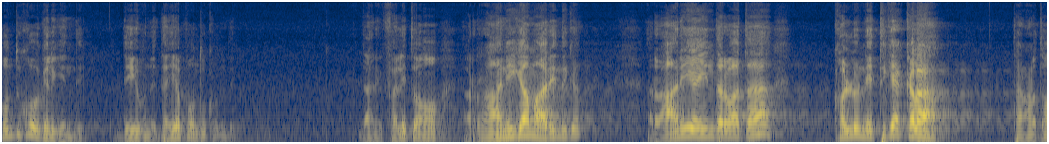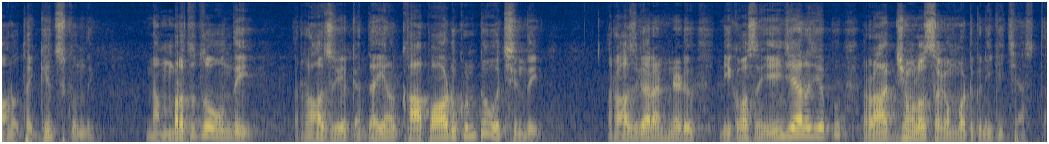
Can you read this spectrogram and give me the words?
పొందుకోగలిగింది. దేవుని దయ పొందుకుంది. దాని ఫలితం రాణిగా మారిందిగా. రాణి అయిన తర్వాత కళ్ళు నెత్తికెక్కలా. తనను తాను తగ్గించుకుంది. నమ్రతతో ఉంది. రాజు యొక్క దయను కాపాడుకుంటూ వచ్చింది. రాజుగారు అంటున్నాడు నీకోసం ఏం చేయాలో చెప్పు రాజ్యంలో సగం మటుకు నీకు ఇచ్చేస్తా.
